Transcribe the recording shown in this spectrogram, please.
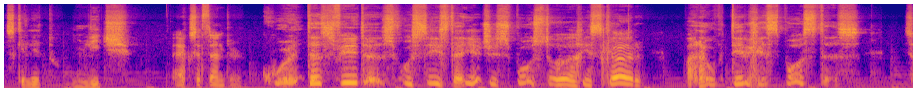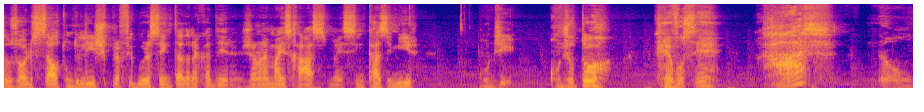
esqueleto, um lich, Exetenter. Quantas vidas você estaria disposto a arriscar para obter respostas? Seus olhos saltam do lixo para a figura sentada na cadeira. Já não é mais Haas, mas sim Casimir. Onde. Onde eu tô? É você? Haas? Não.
